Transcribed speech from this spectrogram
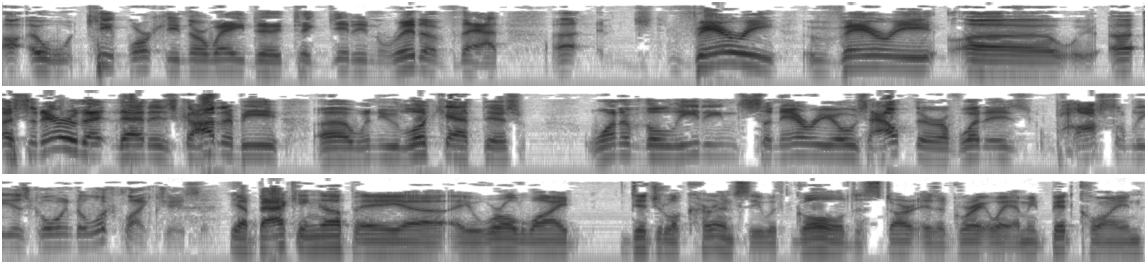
uh, keep working their way to, to getting rid of that. Uh, very, very uh, a scenario that that has got to be uh, when you look at this one of the leading scenarios out there of what is possibly is going to look like, Jason. Yeah, backing up a uh, a worldwide digital currency with gold to start is a great way. I mean, Bitcoin,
